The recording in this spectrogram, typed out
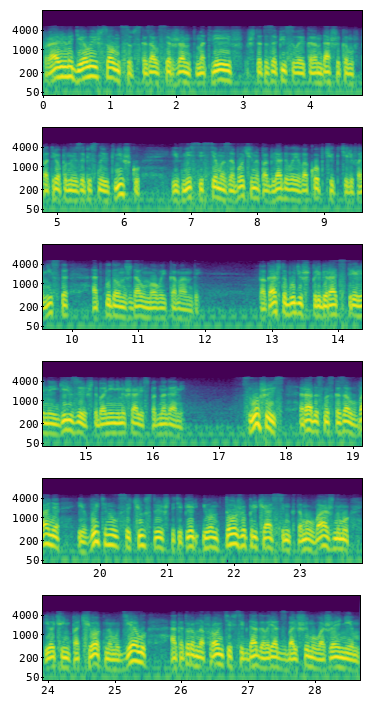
«Правильно делаешь, Солнцев», — сказал сержант Матвеев, что-то записывая карандашиком в потрепанную записную книжку и вместе с тем озабоченно поглядывая в окопчик телефониста, откуда он ждал новой команды. «Пока что будешь прибирать стрелянные гильзы, чтобы они не мешались под ногами». «Слушаюсь», — радостно сказал Ваня и вытянулся, чувствуя, что теперь и он тоже причастен к тому важному и очень почетному делу, о котором на фронте всегда говорят с большим уважением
